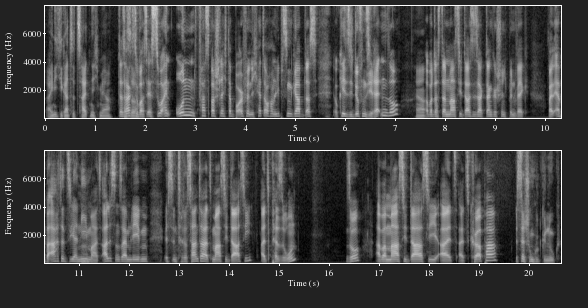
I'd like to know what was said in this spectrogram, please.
eigentlich die ganze Zeit nicht mehr. Da sagst Also- du was. Er ist so ein unfassbar schlechter Boyfriend. Ich hätte auch am liebsten gehabt, dass, okay, sie dürfen sie retten so, Ja. aber dass dann Marcy Darcy sagt, Dankeschön, ich bin weg. Weil er beachtet sie ja Hm. niemals. Alles in seinem Leben ist interessanter als Marcy Darcy als Person. So. Aber Marcy Darcy als, als Körper ist dann schon gut genug.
